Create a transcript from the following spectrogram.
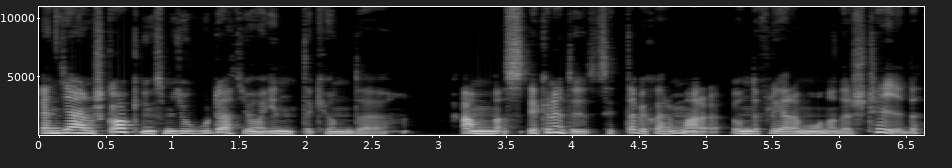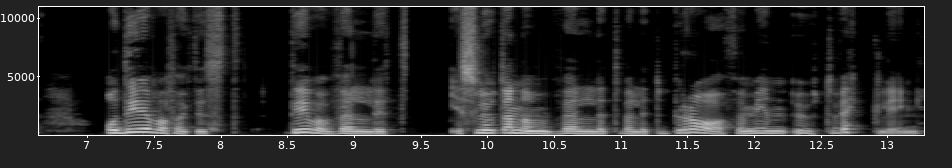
en hjärnskakning som gjorde att jag inte kunde jag kunde inte sitta vid skärmar under flera månaders tid. Och det var faktiskt, det var väldigt, i slutändan väldigt, väldigt bra för min utveckling.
